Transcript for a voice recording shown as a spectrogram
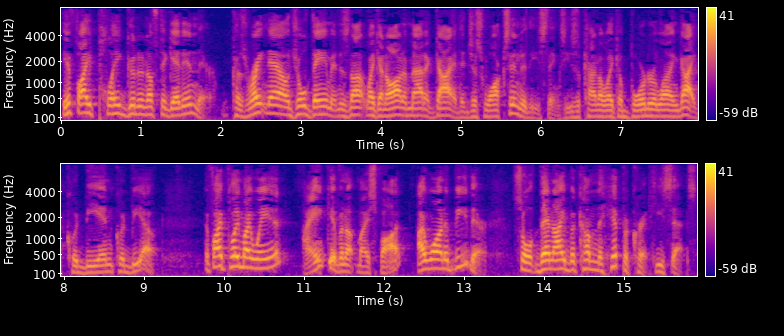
if I play good enough to get in there, because right now, Joel Dahmen is not like an automatic guy that just walks into these things. He's kind of like a borderline guy. Could be in, could be out. If I play my way in, I ain't giving up my spot. I want to be there. So then I become the hypocrite, he says.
